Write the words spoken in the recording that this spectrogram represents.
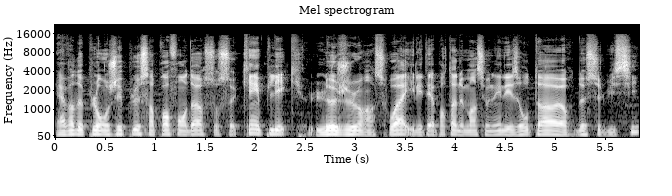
Et avant de plonger plus en profondeur sur ce qu'implique le jeu en soi, il est important de mentionner les auteurs de celui-ci.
